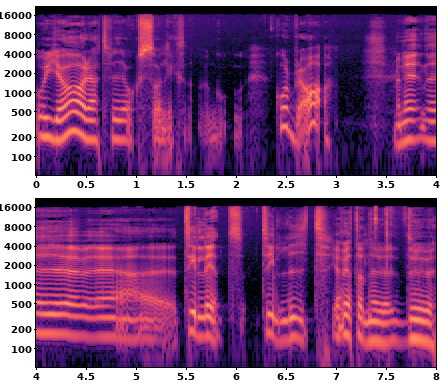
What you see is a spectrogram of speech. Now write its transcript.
och gör att vi också liksom går bra. Men ni, ni eh, tillit, tillit, jag vet att nu, du,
